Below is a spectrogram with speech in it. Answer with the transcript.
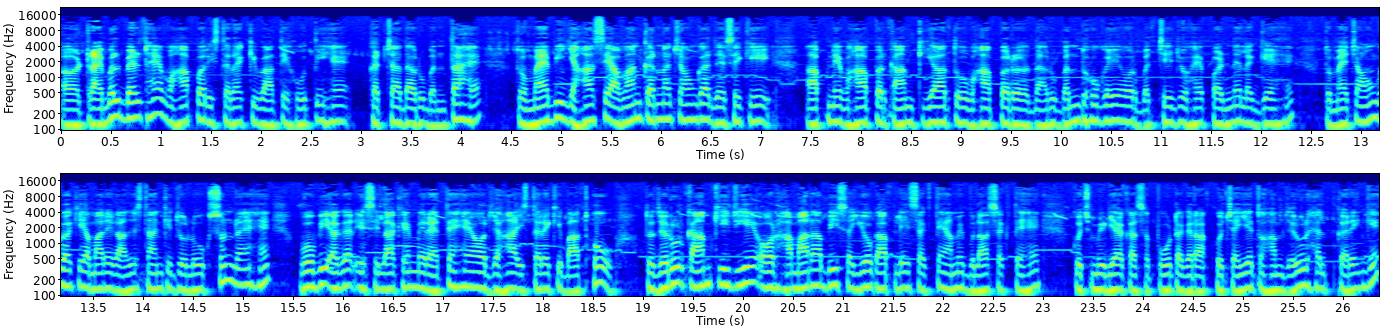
ट्राइबल बेल्ट हैं, वहाँ पर इस तरह की बातें होती हैं, कच्चा दारू बनता है। तो मैं भी यहाँ से आह्वान करना चाहूँगा, जैसे कि आपने वहाँ पर काम किया तो वहाँ पर दारू बंद हो गए और बच्चे जो है पढ़ने लग गए हैं। तो मैं चाहूँगा कि हमारे राजस्थान के जो लोग सुन रहे हैं वो भी अगर इस इलाके में रहते हैं और जहाँ इस तरह की बात हो तो ज़रूर काम कीजिए और हमारा भी सहयोग आप ले सकते हैं, हमें बुला सकते हैं। कुछ मीडिया का सपोर्ट अगर आपको चाहिए तो हम ज़रूर हेल्प करेंगे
